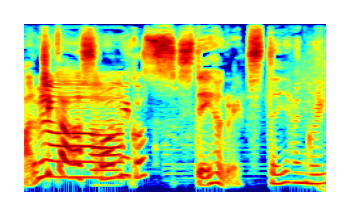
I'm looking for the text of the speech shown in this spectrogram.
Ha det bra! Chicas amigos! Stay hungry. Stay hungry.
